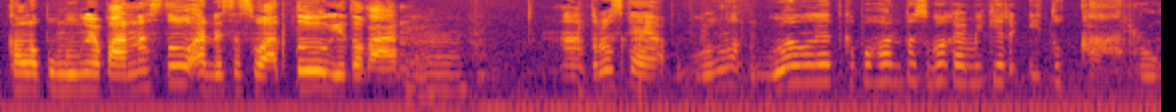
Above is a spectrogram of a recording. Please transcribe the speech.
kalau punggungnya panas tuh ada sesuatu gitu kan. Hmm. nah terus kayak gue gue ngeliat ke pohon terus gue kayak mikir itu karung.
